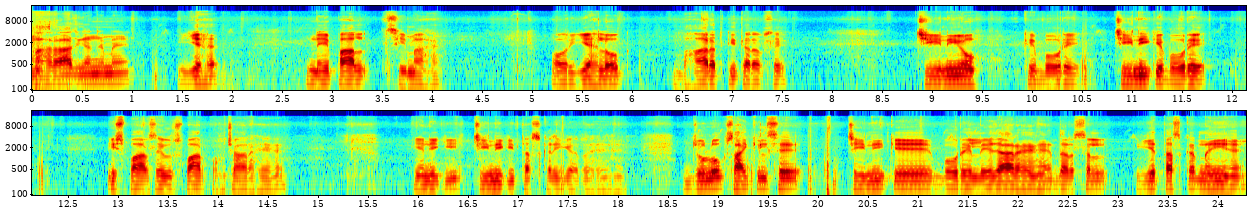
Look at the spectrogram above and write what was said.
महाराजगंज में यह नेपाल सीमा है और यह लोग भारत की तरफ़ से चीनियों के बोरे, चीनी के बोरे इस पार से उस पार पहुँचा रहे हैं। यानी कि चीनी की तस्करी कर रहे हैं। जो लोग साइकिल से चीनी के बोरे ले जा रहे हैं, दरअसल ये तस्कर नहीं है।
